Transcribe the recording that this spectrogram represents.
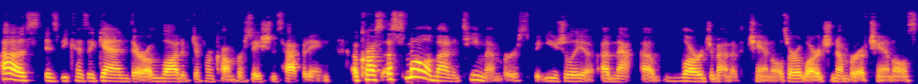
us is because, again, there are a lot of different conversations happening across a small amount of team members, but usually a, a, a, large amount of channels or a large number of channels.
